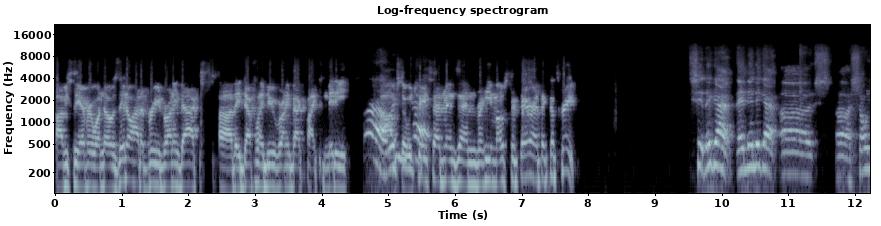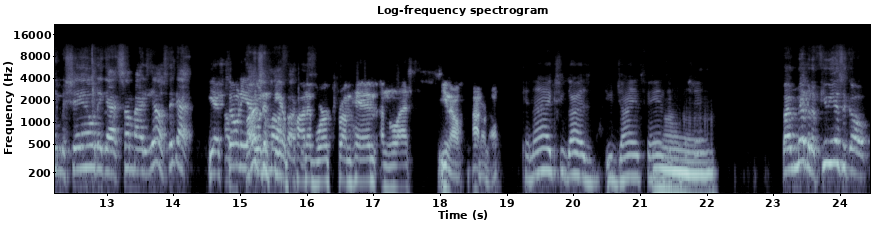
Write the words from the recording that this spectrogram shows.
Obviously, everyone knows they know how to breed running backs. Uh, they definitely do running back by committee. Wow, Um, so with? Chase Edmonds and Raheem Mostert there, I think that's great. Shit, they got and then they got uh uh Sony Michel, they got somebody else. They got Yeah, Sony, I wouldn't see a ton of work from him unless, you know, I don't know. Can I ask you guys, you Giants fans, a question? Mm. but remember a few years ago,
